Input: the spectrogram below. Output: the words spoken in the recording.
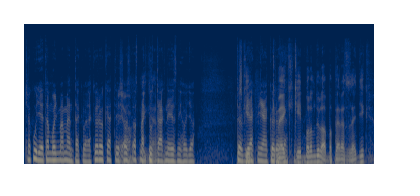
csak úgy értem, hogy már mentek vele köröket, és Ja, azt, azt meg igen. tudták nézni, hogy a többiek milyen köröket. Melyik két bolond ül abba? Perez az egyik?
